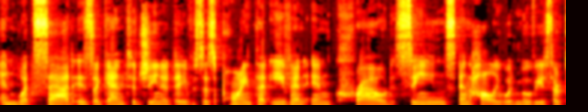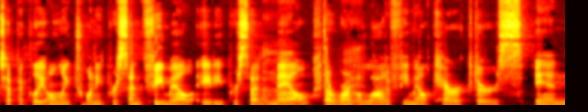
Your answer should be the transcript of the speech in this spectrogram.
And what's sad is, again, to Gina Davis's point, that even in crowd scenes in Hollywood movies, they're typically only 20% female, 80% uh-huh. male. There weren't right. a lot of female characters in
